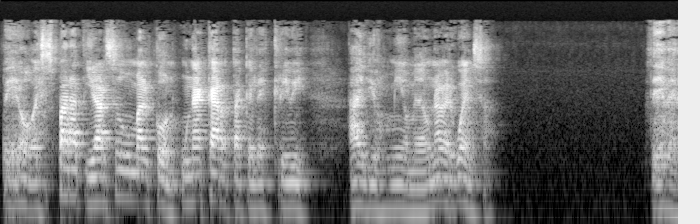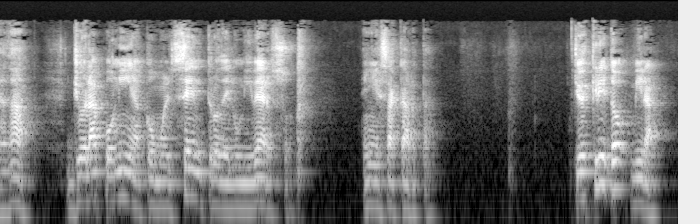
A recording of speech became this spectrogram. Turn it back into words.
pero es para tirarse de un balcón, una carta que le escribí. Ay, Dios mío, me da una vergüenza. De verdad, yo la ponía como el centro del universo en esa carta. Yo he escrito, mira,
